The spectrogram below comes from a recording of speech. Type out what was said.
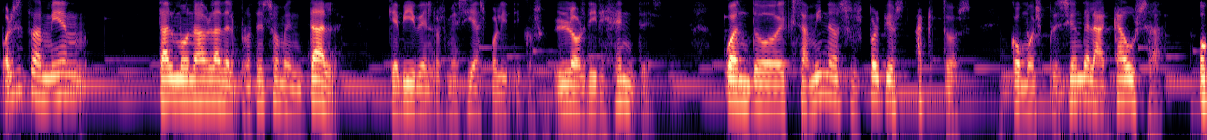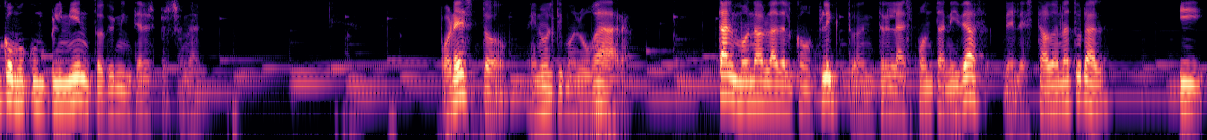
Por eso también Talmon habla del proceso mental que viven los Mesías políticos, los dirigentes, cuando examinan sus propios actos como expresión de la causa o como cumplimiento de un interés personal. Por esto, en último lugar, Talmon habla del conflicto entre la espontaneidad del estado natural y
